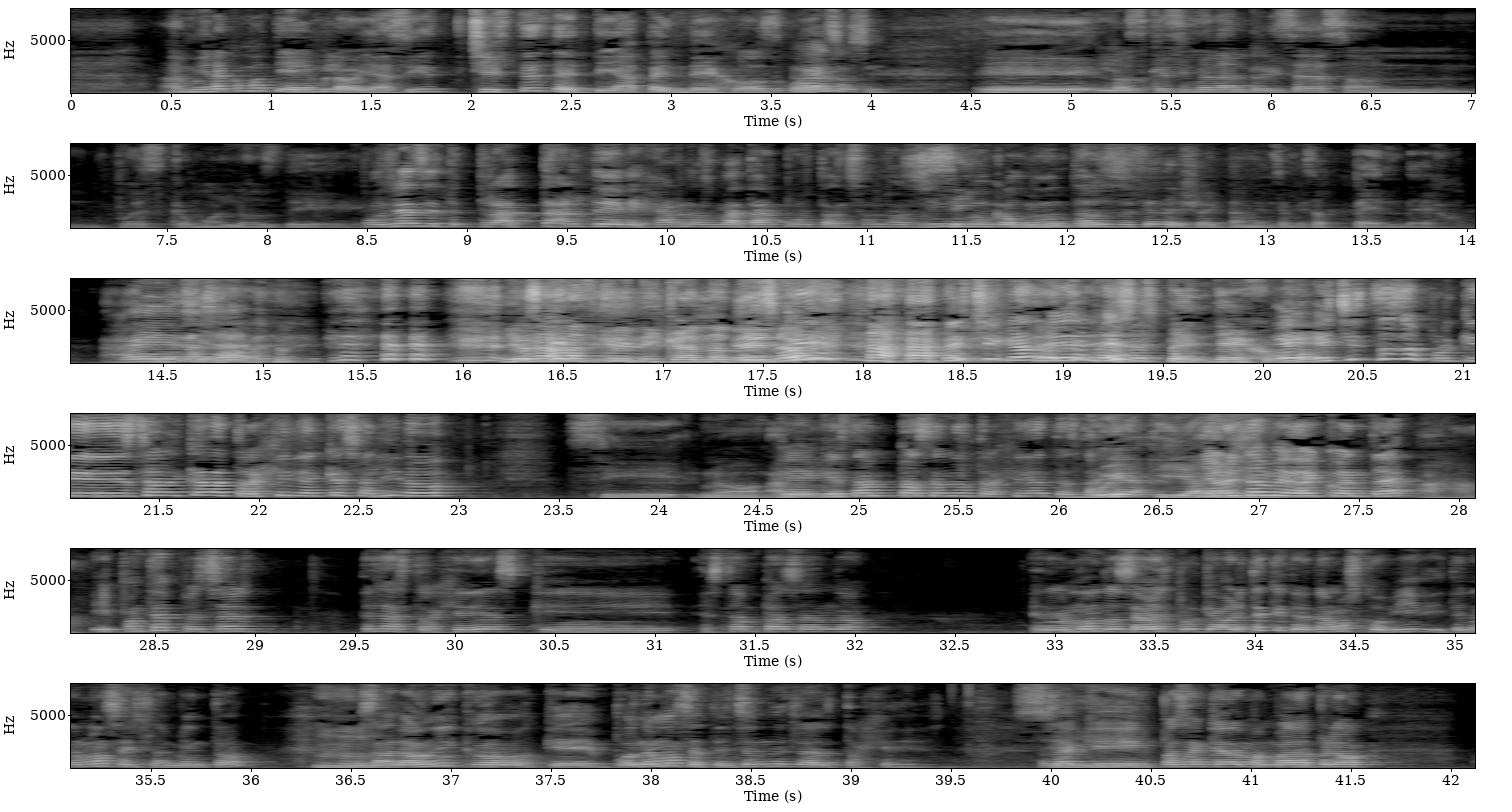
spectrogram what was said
Ah, mira cómo tiemblo y así chistes de tía pendejos, güey. Ah, eso sí. Eh, los que sí me dan risa son pues como los de Podrías de tratar de dejarnos matar por tan solo cinco, cinco minutos. minutos. Ese de Shrek también se me hizo pendejo. Ah, Güey, no es o sea. Yo nada más criticándote, Es ¿no? que es chingado. Este eh, me es, pendejo. eh, es chistoso porque sabe cada tragedia que ha salido. Sí, no, a que, mí- que están pasando tragedia tras Güey, y ahorita me doy cuenta Ajá. y ponte a pensar de las tragedias que están pasando en el mundo, ¿sabes? Porque ahorita que tenemos COVID y tenemos aislamiento, o sea, lo único que ponemos atención es las tragedias. O sea, que pasan cada mamada, pero,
